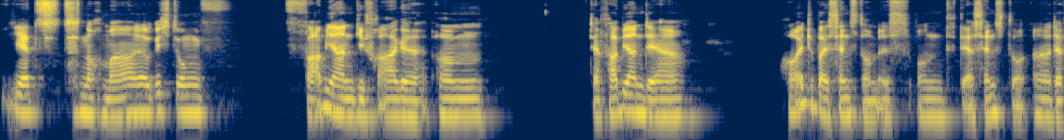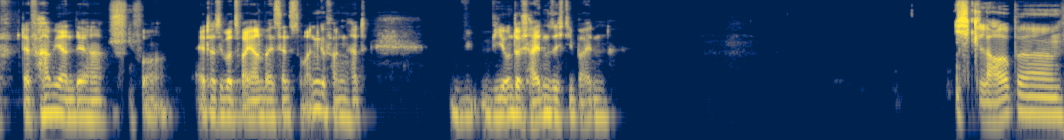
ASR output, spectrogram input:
Jetzt nochmal Richtung Fabian die Frage. Ähm, der Fabian, der heute bei Sandstorm ist und der, Sandstorm, äh, der, der Fabian, der vor etwas über zwei Jahren bei Sandstorm angefangen hat, wie, unterscheiden sich die beiden? Ich glaube,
